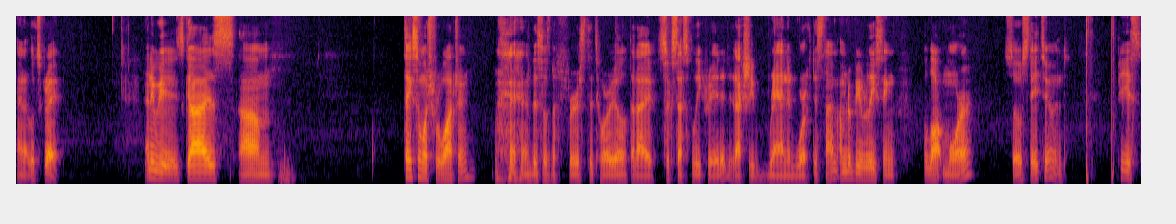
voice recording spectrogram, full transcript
and it looks great. Anyways, guys, um, thanks so much for watching. this was the first tutorial that I successfully created. It actually ran and worked this time. I'm going to be releasing a lot more, so stay tuned. Peace.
